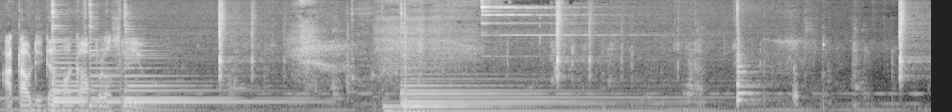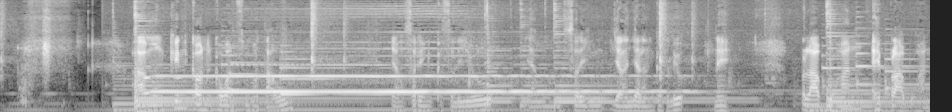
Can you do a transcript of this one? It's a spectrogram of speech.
atau di dermaga Pulau Seliu. Uh, mungkin kawan-kawan semua tahu yang sering ke Seliu yang sering jalan-jalan ke Seliu? Nih pelabuhan eh pelabuhan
